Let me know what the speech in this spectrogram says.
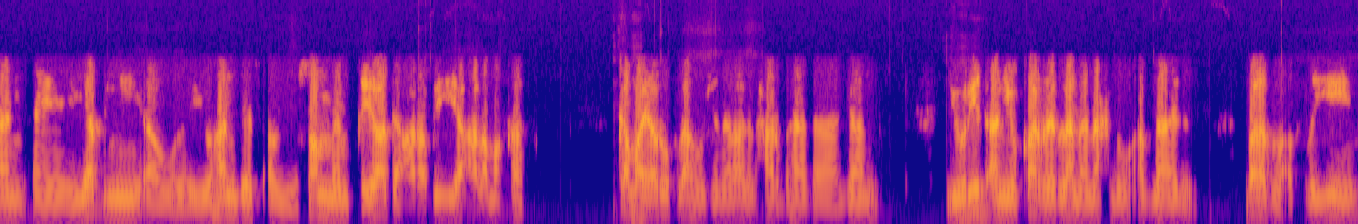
أن يبني أو يهندس أو يصمم قيادة عربية على مقاصد كما يروق له جنرال الحرب هذا جان. يريد أن يقرر لنا نحن أبناء البلد الأصليين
